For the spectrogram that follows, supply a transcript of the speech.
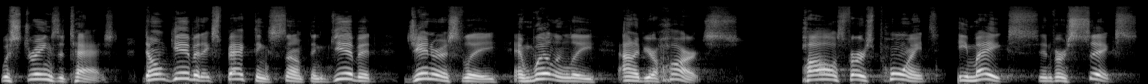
with strings attached. Don't give it expecting something. Give it generously and willingly out of your hearts. Paul's first point he makes in verse 6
